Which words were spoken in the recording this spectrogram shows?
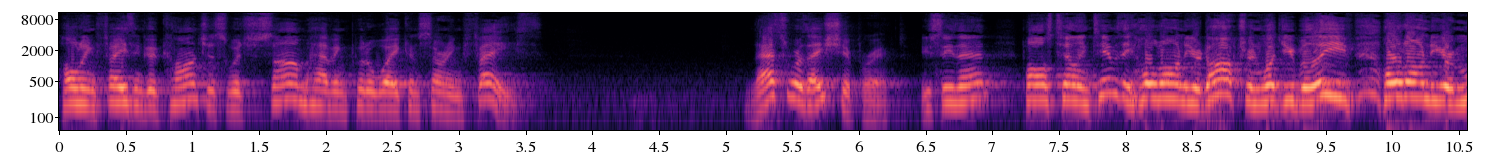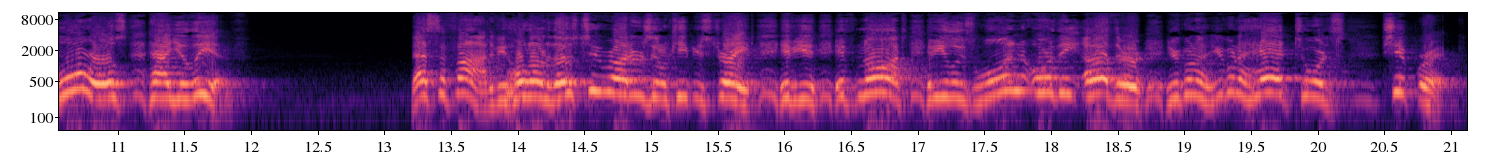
holding faith and good conscience, which some having put away concerning faith. That's where they shipwrecked. You see that? Paul's telling Timothy, hold on to your doctrine, what you believe, hold on to your morals, how you live. That's the fight. If you hold on to those two rudders, it'll keep you straight. If you, if not, if you lose one or the other, you're gonna, you're gonna head towards shipwreck.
